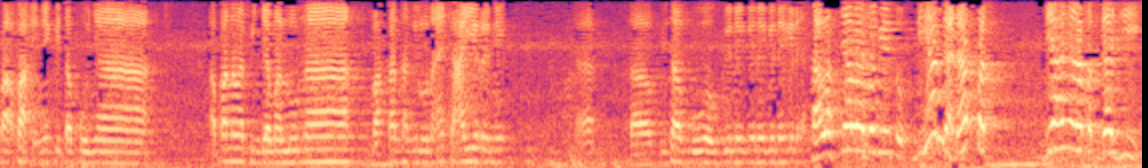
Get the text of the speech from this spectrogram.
Pak Pak ini kita punya apa namanya pinjaman lunak, bahkan saking lunaknya cair ini. Ya, bisa buat gini gini gini gini. Salesnya lah begitu. Dia nggak dapat, dia hanya dapat gaji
